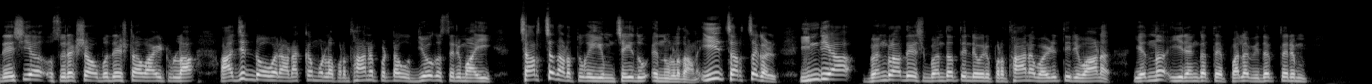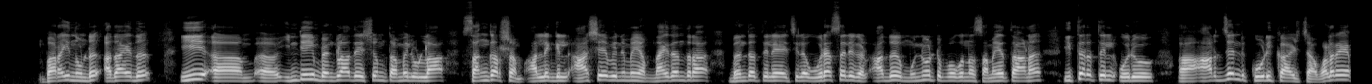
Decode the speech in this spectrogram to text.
ദേശീയ സുരക്ഷാ ഉപദേഷ്ടാവായിട്ടുള്ള അജിത് ഡോവൽ അടക്കമുള്ള പ്രധാനപ്പെട്ട ഉദ്യോഗസ്ഥരുമായി ചർച്ച നടത്തുകയും ചെയ്തു എന്നുള്ളതാണ്. ഈ ചർച്ചകൾ ഇന്ത്യ ബംഗ്ലാദേശ് ബന്ധത്തിന്റെ ഒരു പ്രധാന വഴിത്തിരിവാണ് എന്ന് ഈ രംഗത്തെ പല വിദഗ്ധരും പറയുന്നുണ്ട്. അതായത് ഈ ഇന്ത്യയും ബംഗ്ലാദേശും തമ്മിലുള്ള സംഘർഷം അല്ലെങ്കിൽ ആശയവിനിമയം നയതന്ത്ര ബന്ധത്തിലെ ചില ഉരസലുകൾ അത് മുന്നോട്ട് പോകുന്ന സമയത്താണ് ഇത്തരത്തിൽ ഒരു അർജന്റ് കൂടിക്കാഴ്ച വളരെ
